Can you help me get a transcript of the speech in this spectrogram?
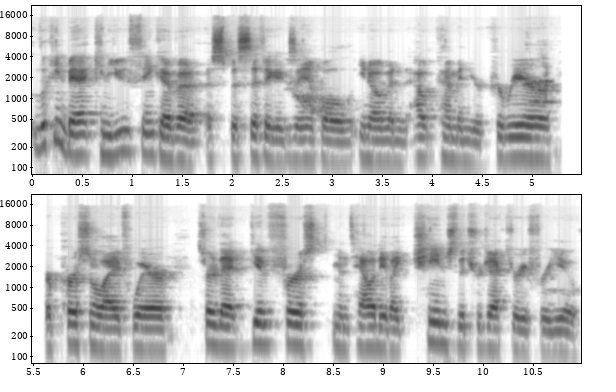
Looking back, can you think of a, a specific example, you know, of an outcome in your career or personal life where sort of that give first mentality like changed the trajectory for you?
